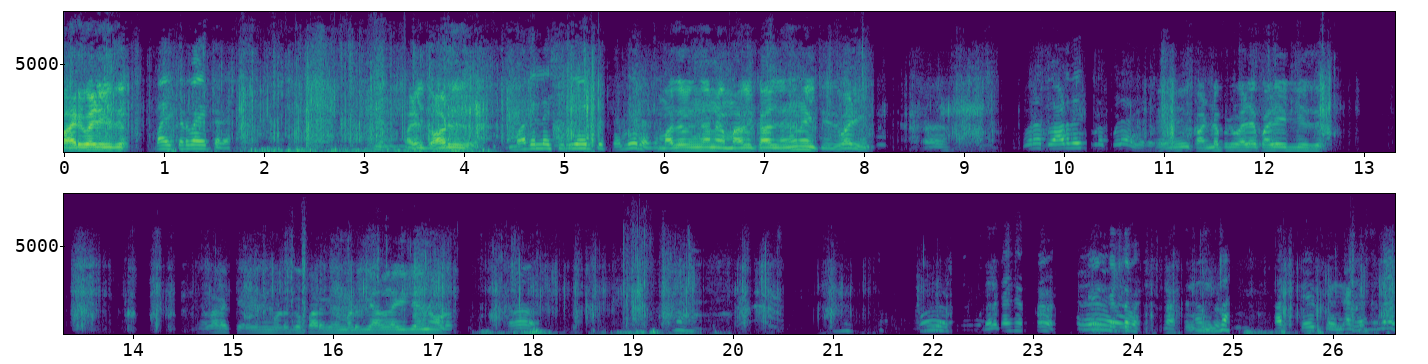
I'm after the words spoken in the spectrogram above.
ಬಾರಿ ಹೊಳಿ ಇದು. ಬಾ ಈ ಕಡೆ ಬಾ ಈ ಕಡೆ. ಹೊಳಿ ದೊಡ್ಡದು ಮೊದಲೇ ಸಿಡಿಗೆ ಇರ್ತಿತ್ತ ನೀರ್ ಮೊದಲಿಂದ ಮೊದಲ ಕಾಲದಿಂದ ಐತಿ ಇದು ಹೊಳಿ. ಪೂರ ದೊಡ್ಡದೈತಿ ಬಿಡ ಕುಳೆ ಹಂಗಾರೆ ಏ ಕಂಡಪಡಿ ಒಳ್ಳೆ ಹೊಳೆ ಇಲ್ಲಿ ಇದು ಯಾವಾರ ಕೆರೆ ಮಡುಗು ಪರಗಿನ ಮಡುಗು ಎಲ್ಲ ಇಲ್ಲೇ ನೋಡು ಹಾ ಬೆಳಕಾಸಿ ಹತ್ತ ಕೈ ಕಟ್ಟವ ಹತ್ತು ಕೈ ಇಟ್ಕೊಂಡು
